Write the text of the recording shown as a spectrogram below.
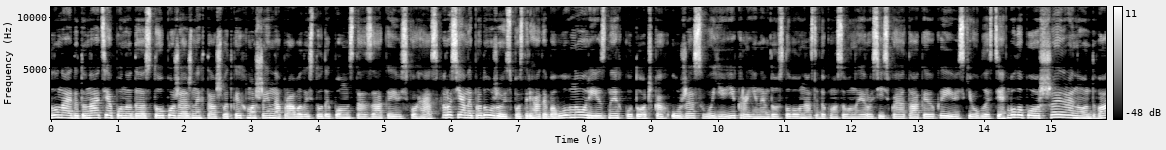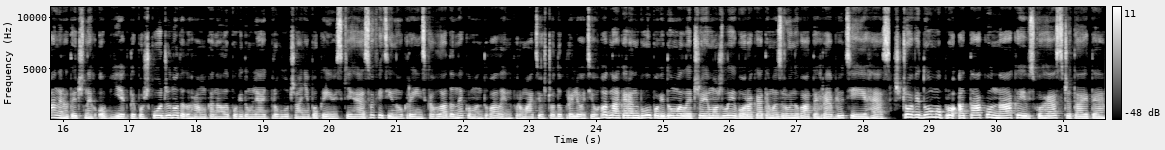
Лунає детонація. Понад 100 пожежних та швидких машин направились туди помста за Київську ГЕС. Росіяни продовжують спостерігати бавовну у різних куточках уже своєї країни. До слова, внаслідок масованої російської атаки у Київській області було поширено два енергетичних об'єкти. Пошкоджено. Телеграм-канали повідомляють про влучання по Київській ГЕС. Офіційно українська влада не коментувала інформацію щодо прильотів. Однак РНБУ повідомили, чи можливо ракетами зруйнувати греблю цієї ГЕС. Що відомо про атаку на Київську ГЕС? Читайте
